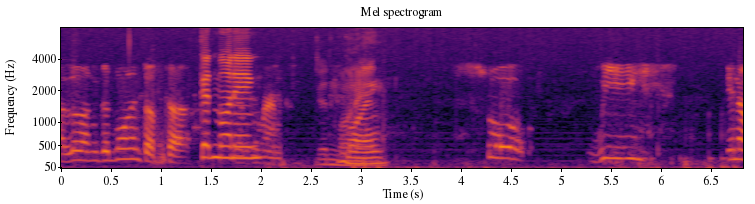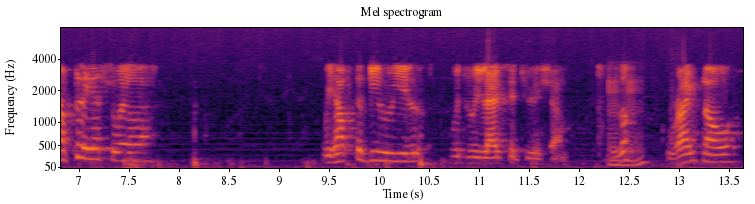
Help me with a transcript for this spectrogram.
Hello and good morning, Doctor. Good morning. Gentlemen. Good Morning. So, we in a place where we have to be real with real life situation. Look, Mhm. right now,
